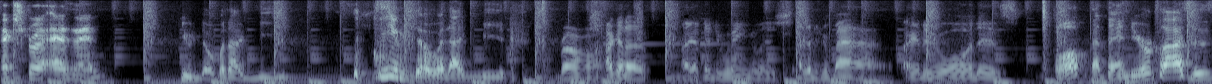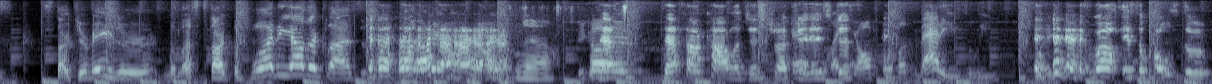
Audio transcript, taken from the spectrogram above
Extra as in You know what I mean. you know what I mean. Bro, I gotta I gotta do English. I gotta do math. I gotta do all this. Oh, at the end of your classes, start your major. But let's start the 20 other classes. Yeah. because that's that's how college is structured. It's let just y'all fuck that easily. Like, well, it's supposed to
